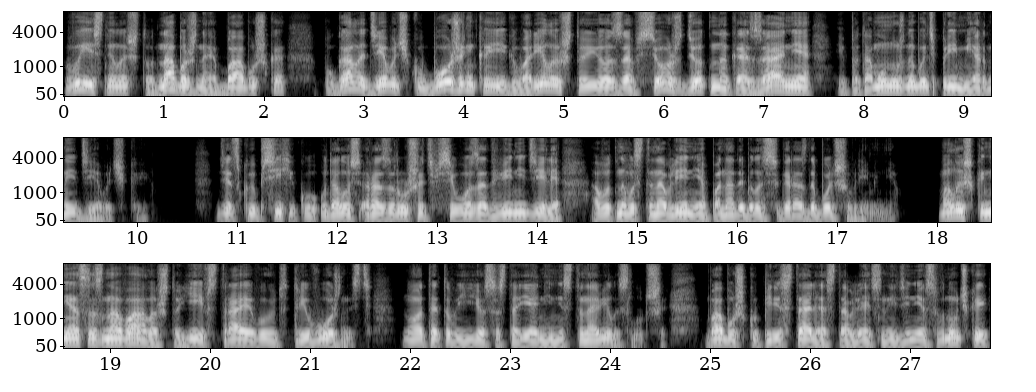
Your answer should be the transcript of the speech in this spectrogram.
Выяснилось, что набожная бабушка пугала девочку боженькой и говорила, что ее за все ждет наказание, и потому нужно быть примерной девочкой. Детскую психику удалось разрушить всего за две недели, а вот на восстановление понадобилось гораздо больше времени. Малышка не осознавала, что ей встраивают тревожность, но от этого ее состояние не становилось лучше. Бабушку перестали оставлять наедине с внучкой,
